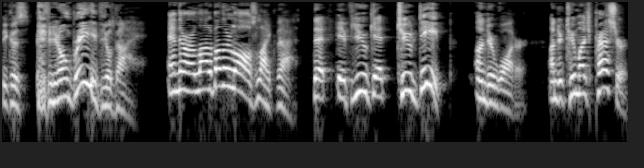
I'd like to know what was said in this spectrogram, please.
Because if you don't breathe, you'll die. And there are a lot of other laws like that. That if you get too deep underwater, under too much pressure,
